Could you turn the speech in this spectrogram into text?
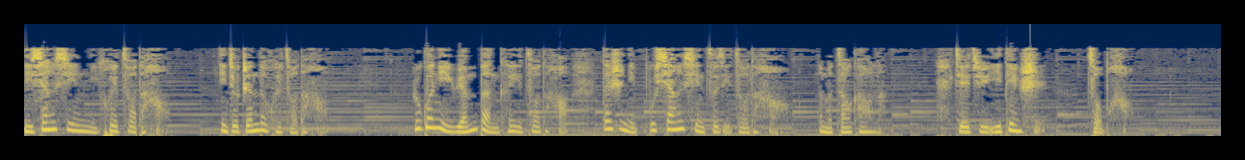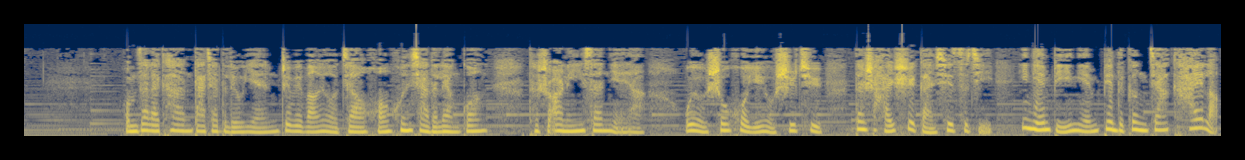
你相信你会做得好，你就真的会做得好。如果你原本可以做得好，但是你不相信自己做得好，那么糟糕了，结局一定是做不好。我们再来看大家的留言，这位网友叫黄昏下的亮光，他说：“二零一三年呀，我有收获也有失去，但是还是感谢自己，一年比一年变得更加开朗，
